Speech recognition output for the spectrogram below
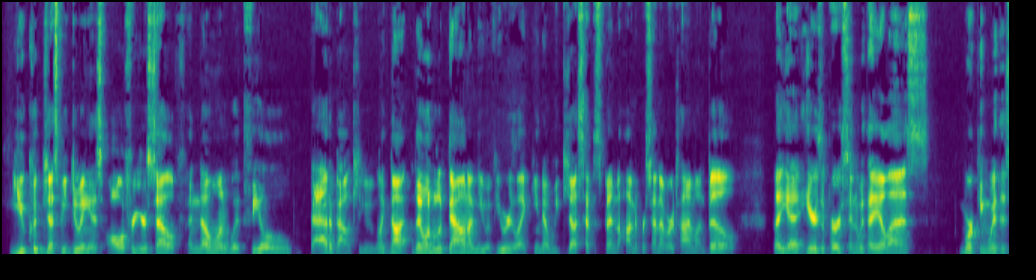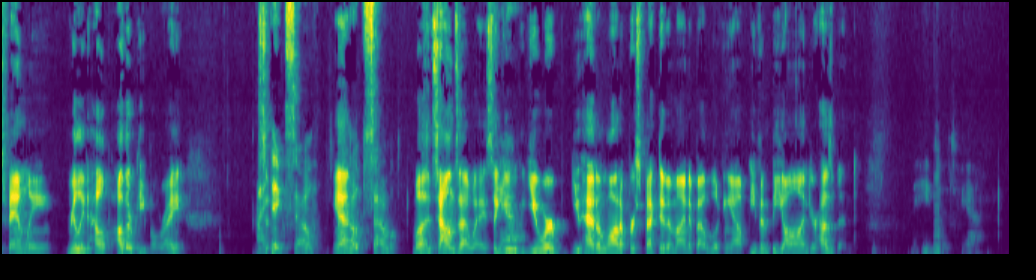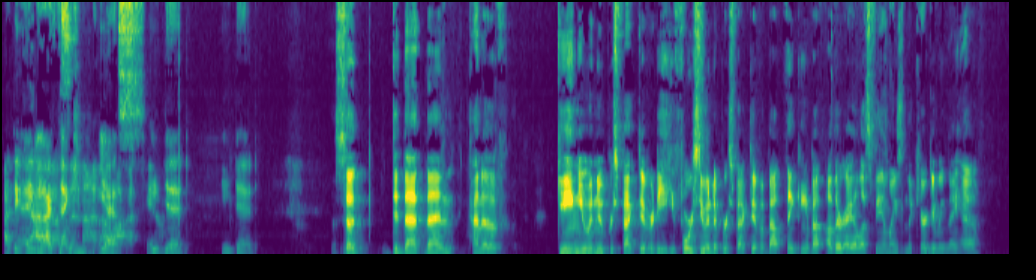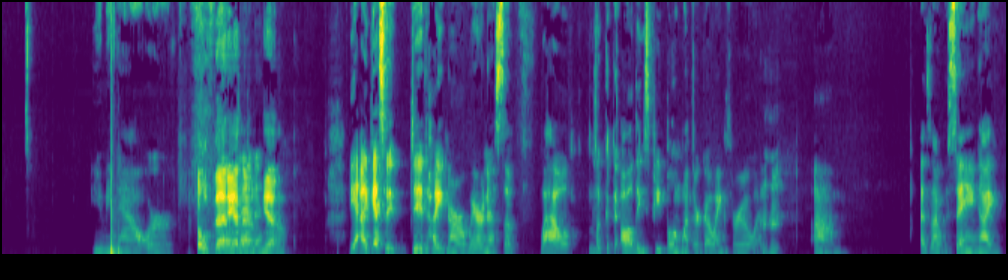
you could just be doing this all for yourself, and no one would feel bad about you. Like, not no one would look down on you if you were like, you know, we just have to spend 100 percent of our time on Bill, but yet here's a person with ALS working with his family, really to help other people, right? I So- think so. Yeah. I Yeah. hope so. Well, it sounds that way. So you Yeah. you were you had a lot of perspective in mind about looking out even beyond your husband. He did, yeah. I think he I led us think in he- a yes, lot. he did. He did. So did that then kind of gain you a new perspective, or did he force you into perspective about thinking about other ALS families and the caregiving they have? You mean now or Both then and then now, and yeah. now? Yeah, I guess it did heighten our awareness of wow, look at all these people and what they're going through. And Mhm. um, as I was saying, I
